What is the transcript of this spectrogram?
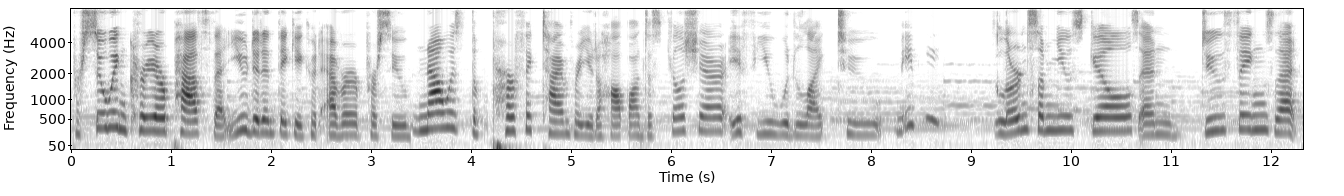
pursuing career paths that you didn't think you could ever pursue, now is the perfect time for you to hop onto Skillshare if you would like to maybe learn some new skills and do things that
